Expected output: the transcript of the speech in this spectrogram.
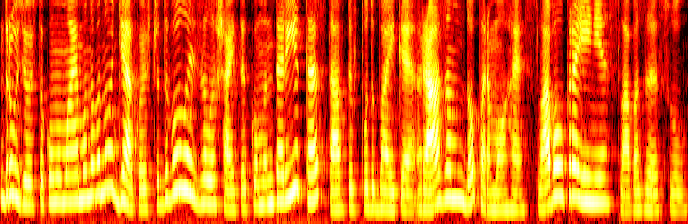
Друзі, ось таку ми маємо новину. Дякую, що дивились. Залишайте коментарі та ставте вподобайки разом до перемоги. Слава Україні! Слава ЗСУ!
